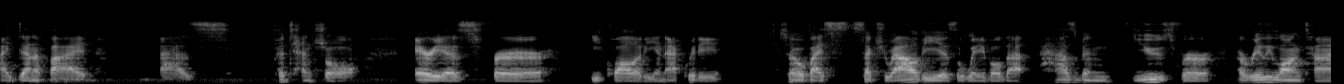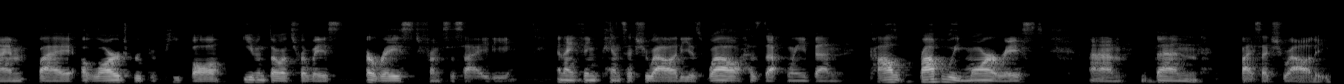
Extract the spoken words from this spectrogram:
identified as potential areas for equality and equity. So, bisexuality is a label that has been used for a really long time by a large group of people, even though it's erased, erased from society. And I think pansexuality as well has definitely been pro- probably more erased um, than bisexuality.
